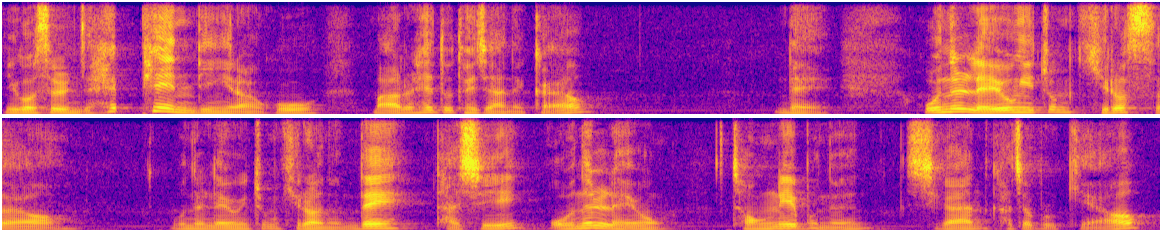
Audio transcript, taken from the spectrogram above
이것을 이제 해피엔딩이라고 말을 해도 되지 않을까요? 네. 오늘 내용이 좀 길었어요. 오늘 내용이 좀 길었는데 다시 오늘 내용 정리해보는 시간 가져볼게요.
